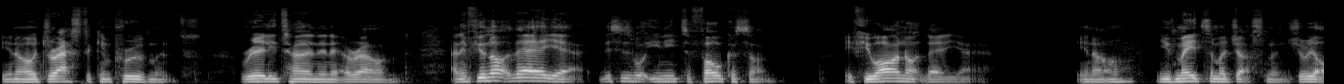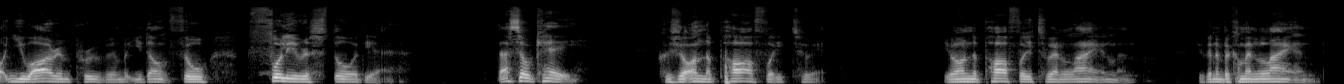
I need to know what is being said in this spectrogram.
You know, drastic improvements. Really turning it around. And if you're not there yet, this is what you need to focus on. If you are not there yet, you know, you've made some adjustments. You're, you are improving, but you don't feel fully restored yet. That's okay. Because you're on the pathway to it. You're on the pathway to enlightenment. You're going to become enlightened.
